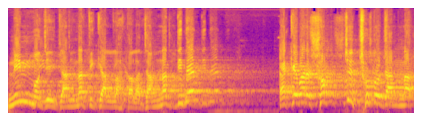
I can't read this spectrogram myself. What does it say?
নিম্ন যে জান্নাতিকে আল্লাহ তালা জান্নাত দিবেন, একেবারে সবচেয়ে ছোট জান্নাত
